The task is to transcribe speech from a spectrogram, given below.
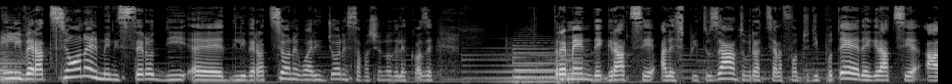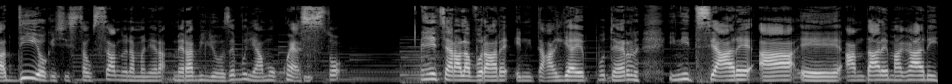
In liberazione, il Ministero di, eh, di Liberazione e Guarigione sta facendo delle cose tremende grazie all'Espirito Santo, grazie alla fonte di potere, grazie a Dio che ci sta usando in una maniera meravigliosa e vogliamo questo iniziare a lavorare in Italia e poter iniziare a eh, andare magari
